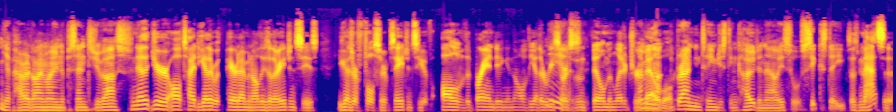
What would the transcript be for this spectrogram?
Yeah, Paradigm own a percentage of us. So now that you're all tied together with Paradigm and all these other agencies, you guys are a full service agency of all of the branding and all of the other Yeah. resources and film and literature I mean, like, available. the branding team just in Coda now is sort of 60. so it's massive.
